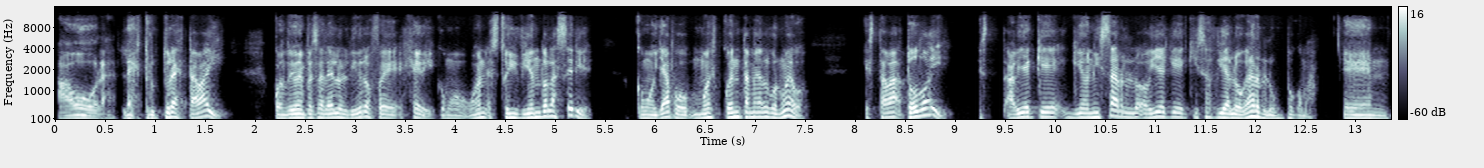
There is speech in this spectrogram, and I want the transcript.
Ahora, la estructura estaba ahí. Cuando yo empecé a leer los libros fue heavy, como, bueno, estoy viendo la serie, como ya, pues, cuéntame algo nuevo. Estaba todo ahí había que guionizarlo, había que quizás dialogarlo un poco más. Em,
